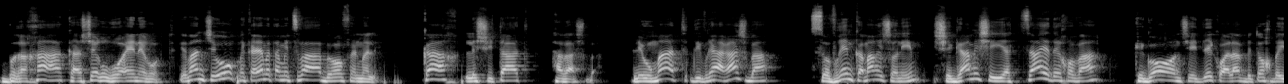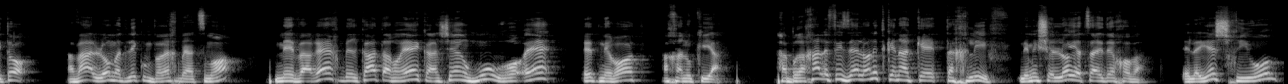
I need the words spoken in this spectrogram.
ברכה כאשר הוא רואה נרות, כיוון שהוא מקיים את המצווה באופן מלא. כך לשיטת הרשב"א. לעומת דברי הרשב"א, סוברים כמה ראשונים שגם מי שיצא ידי חובה, כגון שהדליקו עליו בתוך ביתו, אבל לא מדליק ומברך בעצמו, מברך ברכת הרועה כאשר הוא רואה את נרות החנוכיה. הברכה לפי זה לא נתקנה כתחליף למי שלא יצא ידי חובה, אלא יש חיוב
